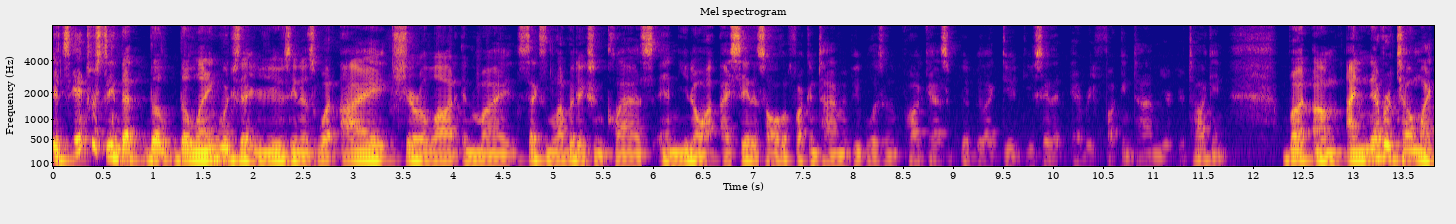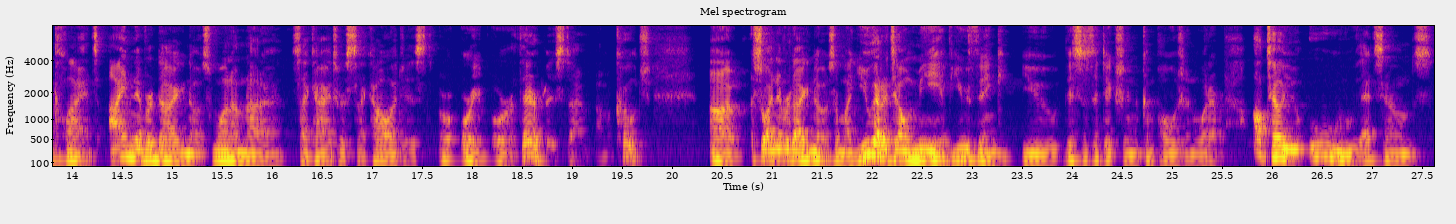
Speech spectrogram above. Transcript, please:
it's interesting that the the language that you're using is what I share a lot in my sex and love addiction class. And you know, I say this all the fucking time, and people listen to the podcast they'll be like, "Dude, you say that every fucking time you're, you're talking." But um, I never tell my clients. I never diagnose. One, I'm not a psychiatrist, psychologist, or or, or a therapist. I'm, I'm a coach. Uh, so I never diagnose. I'm like, you got to tell me if you think you this is addiction, compulsion, whatever. I'll tell you. Ooh, that sounds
